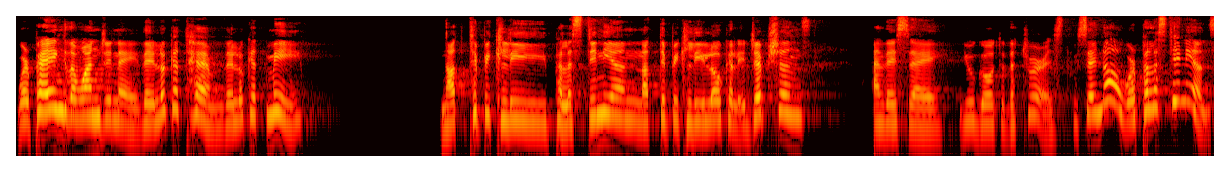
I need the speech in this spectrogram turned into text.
we're paying the one jineh. They look at him, they look at me, not typically Palestinian, not typically local Egyptians, and they say, you go to the tourist. We say, no, we're Palestinians.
